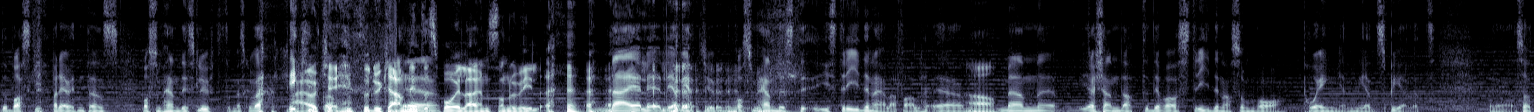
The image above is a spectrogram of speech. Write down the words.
då bara skippade jag. Jag vet inte ens vad som hände i slutet om jag ska vara ärlig. Nej okej, Utan- så du kan Eh. inte spoila än som du vill. Nej, eller, eller jag vet ju vad som hände i striderna i alla fall. Ehm, Ja. Men eh, jag kände att det var striderna som var poängen med spelet. Eh, Så att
